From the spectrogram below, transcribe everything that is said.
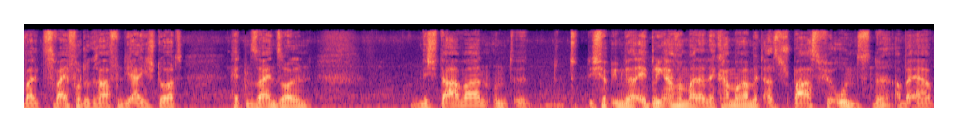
weil zwei Fotografen, die eigentlich dort hätten sein sollen, nicht da waren. Und äh, ich habe ihm gesagt, ey, bring einfach mal deine Kamera mit als Spaß für uns. Ne? Aber er,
